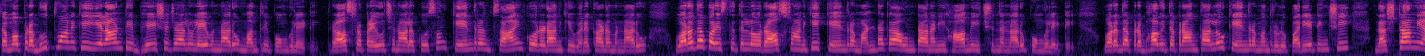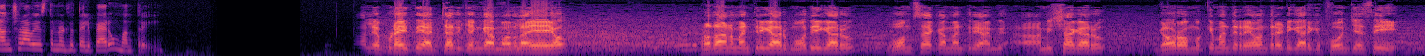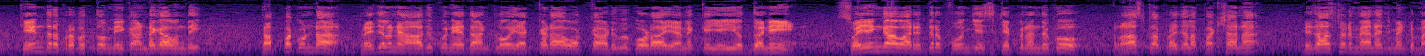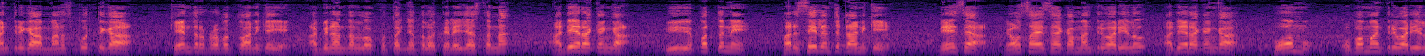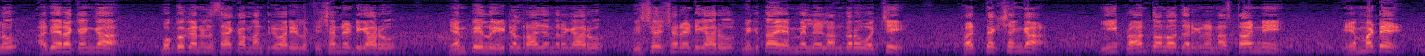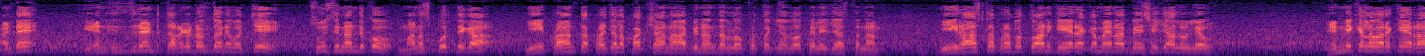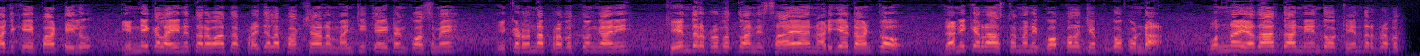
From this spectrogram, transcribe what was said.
తమ ప్రభుత్వానికి ఎలాంటి భేషజాలు లేవన్నారు మంత్రి పొంగులేటి. రాష్ట్ర ప్రయోజనాల కోసం కేంద్రం సాయం కోరడానికి వెనకాడమన్నారు. వరద పరిస్థితుల్లో రాష్ట్రానికి కేంద్రం అండగా ఉంటానని హామీ ఇచ్చిందన్నారు పొంగులేటి. వరద ప్రభావిత ప్రాంతాల్లో కేంద్ర మంత్రులు పర్యటించి నష్టాన్ని అంచనా వేస్తున్నట్లు తెలిపారు మంత్రి. ఎప్పుడైతే అత్యధికంగా మొదలయ్యాయో ప్రధానమంత్రి గారు మోదీ గారు హోంశాఖ మంత్రి అమి- అమిత్ షా గారు గౌరవ ముఖ్యమంత్రి రేవంత్ రెడ్డి గారికి ఫోన్ చేసి కేంద్ర ప్రభుత్వం మీకు అండగా ఉంది. తప్పకుండా ప్రజలను ఆదుకునే దాంట్లో ఎక్కడా ఒక్క అడుగు కూడా వెనక్కి వేయొద్దు అని స్వయంగా వారిద్దరు ఫోన్ చేసి చెప్పినందుకు రాష్ట్ర ప్రజల పక్షాన డిజాస్టర్ మేనేజ్మెంట్ మంత్రిగా మనస్ఫూర్తిగా కేంద్ర ప్రభుత్వానికి అభినందనలు కృతజ్ఞతలు తెలియజేస్తున్నా. అదే రకంగా ఈ విపత్తుని పరిశీలించడానికి దేశ వ్యవసాయ శాఖ మంత్రివర్యులు అదే రకంగా హోం ఉప మంత్రివర్యులు అదే రకంగా బొగ్గు గనుల శాఖ మంత్రివర్యులు కిషన్ రెడ్డి గారు ఎంపీలు ఈటల రాజేంద్ర గారు విశ్వేశ్వరరెడ్డి గారు మిగతా ఎమ్మెల్యేలు అందరూ వచ్చి ప్రత్యక్షంగా ఈ ప్రాంతంలో జరిగిన నష్టాన్ని ఎమ్మటే అంటే ఇన్సిడెంట్ జరగడంతోనే వచ్చి చూసినందుకు మనస్ఫూర్తిగా ఈ ప్రాంత ప్రజల పక్షాన అభినందనలు కృతజ్ఞతలు తెలియజేస్తున్నాను. ఈ రాష్ట్ర ప్రభుత్వానికి ఏ రకమైన బేసిజాలు లేవు. ఎన్నికల వరకే రాజకీయ పార్టీలు ఎన్నికలు అయిన తర్వాత ప్రజల పక్షాన మంచి చేయటం కోసమే ఇక్కడున్న ప్రభుత్వం గాని కేంద్ర ప్రభుత్వాన్ని సాయాన్ని అడిగే దాంట్లో ధనిక రాష్ట్రమని గొప్పలు చెప్పుకోకుండా ఉన్న యథార్థాన్ని ఏందో కేంద్ర ప్రభుత్వం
